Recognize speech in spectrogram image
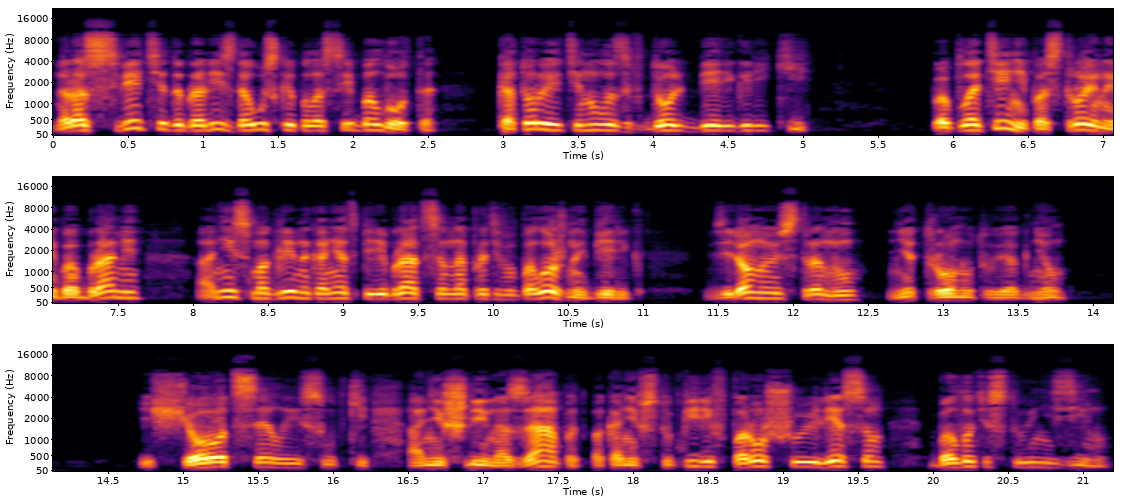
На рассвете добрались до узкой полосы болота, которая тянулась вдоль берега реки. По плотине, построенной бобрами, они смогли, наконец, перебраться на противоположный берег, в зеленую страну, нетронутую огнем. Еще целые сутки они шли на запад, пока не вступили в поросшую лесом болотистую низину.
